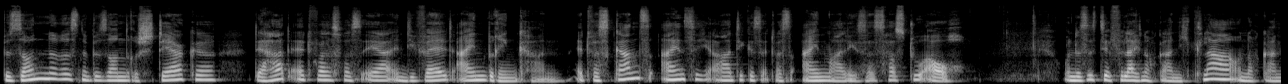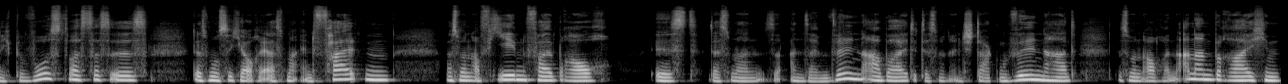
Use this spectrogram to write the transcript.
Besonderes, eine besondere Stärke, der hat etwas, was er in die Welt einbringen kann. Etwas ganz Einzigartiges, etwas Einmaliges. Das hast du auch. Und es ist dir vielleicht noch gar nicht klar und noch gar nicht bewusst, was das ist. Das muss sich ja auch erstmal entfalten. Was man auf jeden Fall braucht, ist, dass man an seinem Willen arbeitet, dass man einen starken Willen hat, dass man auch in anderen Bereichen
